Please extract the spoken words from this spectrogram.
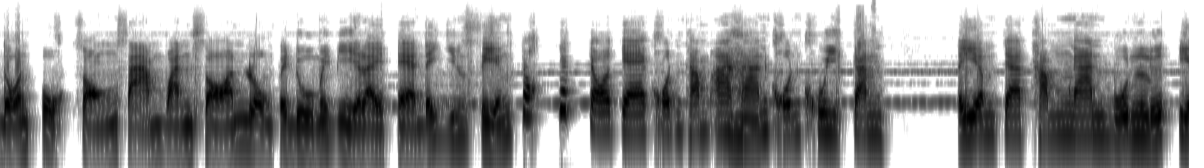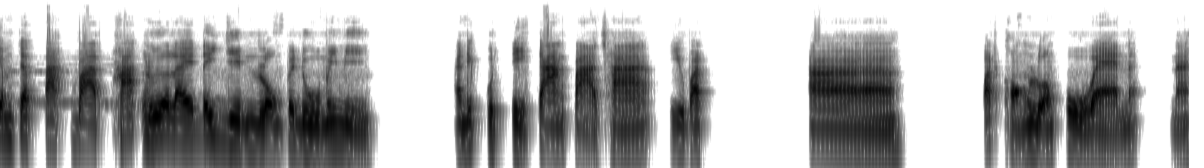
โดนปลุกสองสามวันซ้อนลงไปดูไม่มีอะไร แต่ได้ยินเสียงจอกแจ๊กจอแจคนทำอาหารคนคุยกันเตรียมจะทำงานบุญหรือเตรียมจะตักบาตรพระหรืออะไรได้ยินลงไปดูไม่มี อันนี้กุฏิกลางป่าช้าที่วัดอ่าวัดของหลวงปู่แหวนนะนะ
